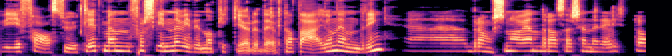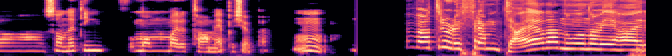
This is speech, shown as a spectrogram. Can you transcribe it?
vil fase ut litt, men forsvinne vil de nok ikke gjøre det tatt. Det er jo en endring. Eh, bransjen har jo endra seg generelt, og sånne ting må man bare ta med på kjøpet. Mm. Hva tror du fremtida er da, nå når vi har,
